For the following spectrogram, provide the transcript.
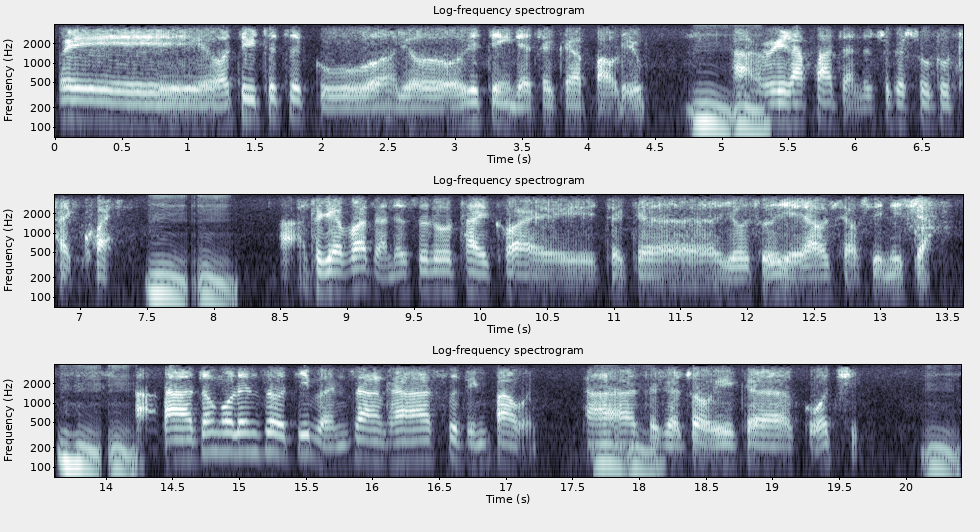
所以我对这只股有一定的这个保留。嗯啊，因为它发展的这个速度太快。嗯嗯，啊，这个发展的速度太快，这个有时也要小心一下。嗯嗯啊，那中国人寿基本上它四平八稳，它这个作为一个国企，嗯，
